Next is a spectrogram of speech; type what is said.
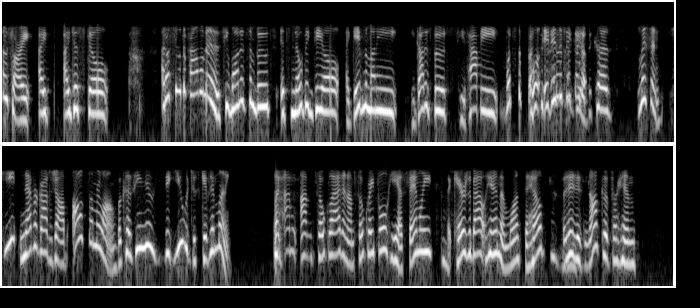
I'm sorry. I, I just still, I don't see what the problem is. He wanted some boots. It's no big deal. I gave him the money. He got his boots. He's happy. What's the? Well, it is a big deal because listen, he never got a job all summer long because he knew that you would just give him money. Like I'm I'm so glad and I'm so grateful he has family that cares about him and wants to help, but it is not good for him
